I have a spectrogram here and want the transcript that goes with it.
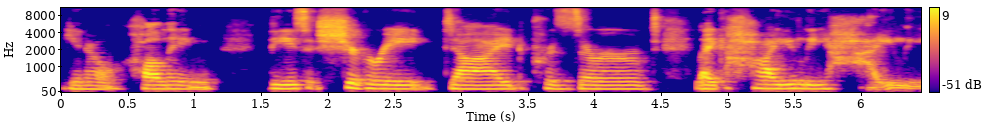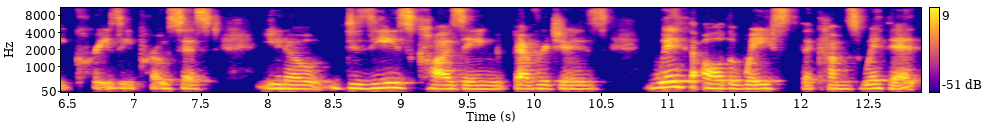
you know, hauling these sugary, dyed, preserved, like highly, highly crazy processed, you know, disease causing beverages with all the waste that comes with it,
